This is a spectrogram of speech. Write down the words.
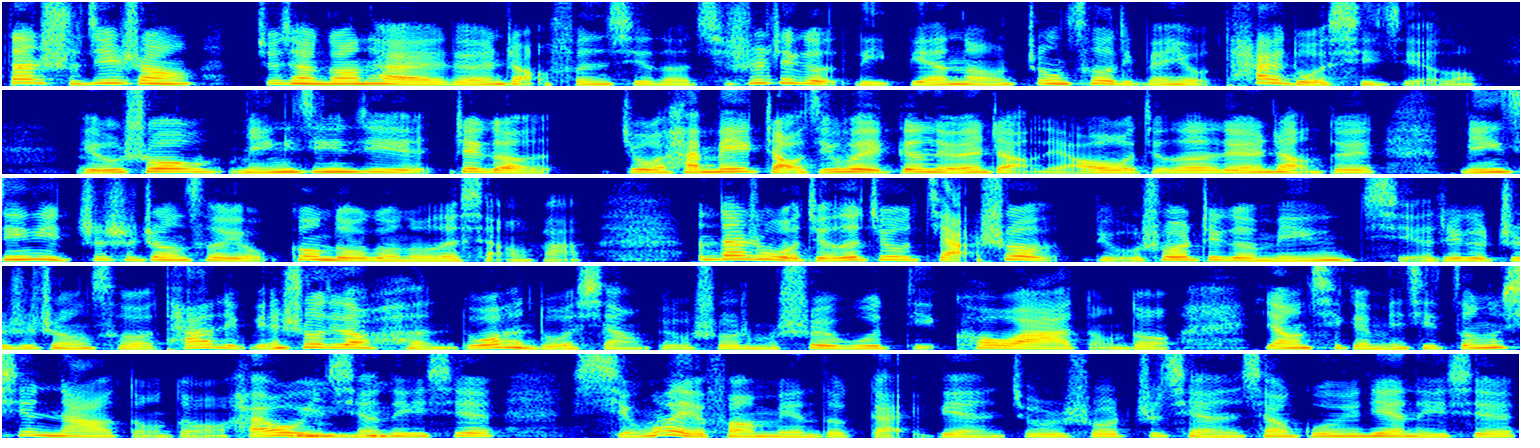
但实际上，就像刚才刘院长分析的，其实这个里边呢，政策里边有太多细节了，比如说民营经济这个。就还没找机会跟刘院长聊，我觉得刘院长对民营经济支持政策有更多更多的想法。但是我觉得，就假设，比如说这个民营企业这个支持政策，它里边涉及到很多很多项，比如说什么税务抵扣啊等等，央企给民企增信呐等等，还有以前的一些行为方面的改变，就是说之前像供应链的一些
